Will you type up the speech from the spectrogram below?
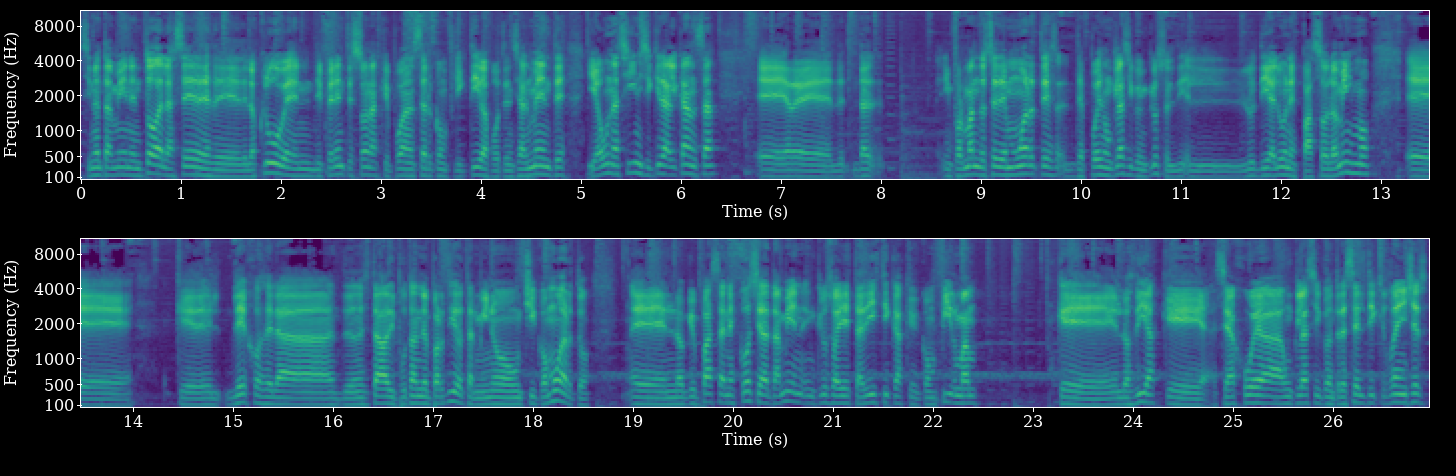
sino también en todas las sedes de, de los clubes, en diferentes zonas que puedan ser conflictivas potencialmente, y aún así ni siquiera alcanza. eh, de- informándose de muertes después de un clásico, incluso el, el día lunes pasó lo mismo. eh, que lejos de, la, de donde estaba disputando el partido terminó un chico muerto. Eh, en lo que pasa en Escocia también, incluso hay estadísticas que confirman que en los días que se juega un clásico entre Celtic y Rangers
